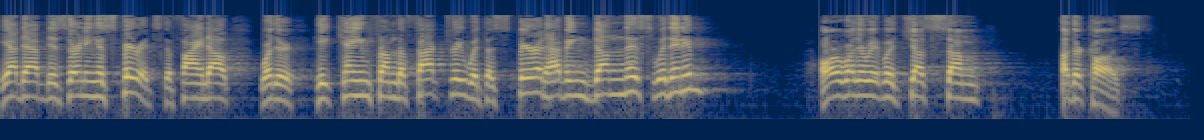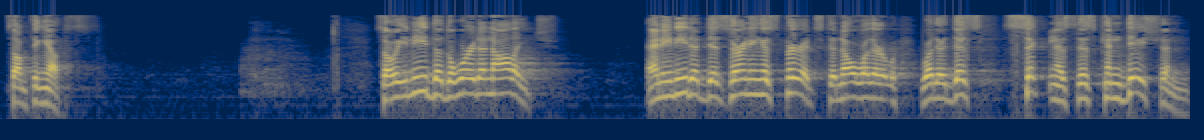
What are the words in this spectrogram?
he had to have discerning of spirits to find out whether he came from the factory with the spirit having done this within him, or whether it was just some other cause, something else. So he needed the word of knowledge. And he needed discerning of spirits to know whether whether this sickness, this condition,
